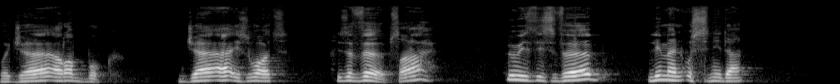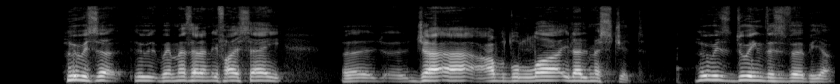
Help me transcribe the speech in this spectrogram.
وجاء ربك جاء is what? is a verb صح? Who is this verb? لمن أسند who is a, who, مثلا if I say جاء عبد الله إلى المسجد who is doing this verb here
